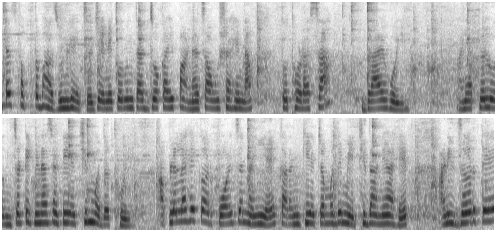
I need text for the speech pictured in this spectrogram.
मिनटंच फक्त भाजून घ्यायचं. जेणेकरून त्यात जो काही पाण्याचा अंश आहे ना तो थोडासा ड्राय होईल. आणि आपलं लोणचं टिकण्यासाठी याची मदत होईल. आपल्याला हे करपवायचं नाही आहे कारण की याच्यामध्ये मेथी दाणे आहेत. आणि जर ते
